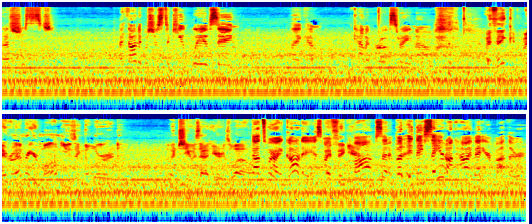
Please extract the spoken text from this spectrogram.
That's just. I thought it was just a cute way of saying, right now. I think I remember your mom using the word when she was out here as well. That's where I got it. Is my I figured. mom said it, but uh, they say it on How I Met Your Mother. It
